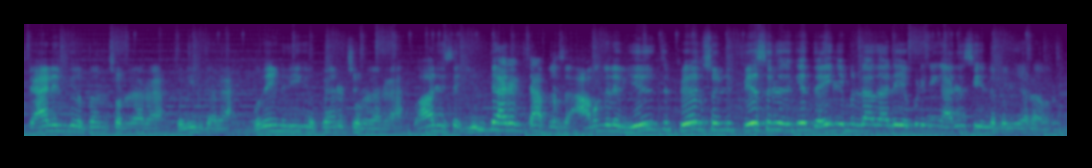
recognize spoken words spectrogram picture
ஸ்டாலின்கிற பேர் சொல்கிறாரா சொல்லியிருக்காரா? உதயநிதிங்கிற பேரை சொல்கிறாரா வாரிசு இன்டைரக்டாக பேச அவங்கள எதிர்த்து பேர் சொல்லி பேசுறதுக்கே தைரியம் இல்லாதாலே எப்படி நீங்கள் அரசியலில் பெரிய ஆளாக வரும்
